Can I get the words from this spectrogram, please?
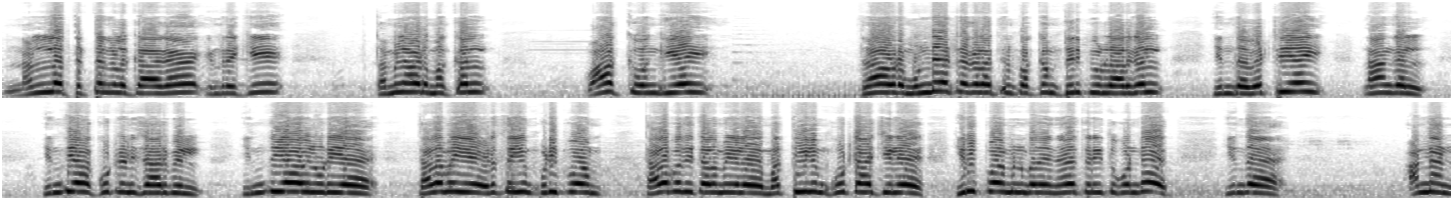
நல்ல திட்டங்களுக்காக இன்றைக்கு தமிழ்நாடு மக்கள் வாக்கு வங்கியை திராவிட முன்னேற்ற கழகத்தின் பக்கம் திருப்பியுள்ளார்கள். இந்த வெற்றியை நாங்கள் இந்தியா கூட்டணி சார்பில் இந்தியாவினுடைய தலைமையை இடத்தையும் பிடிப்போம். தளபதி தலைமையிலே மத்தியிலும் கூட்டாட்சியிலே இருப்போம் என்பதை நிலைத்தறித்துக் கொண்டு இந்த அண்ணன்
